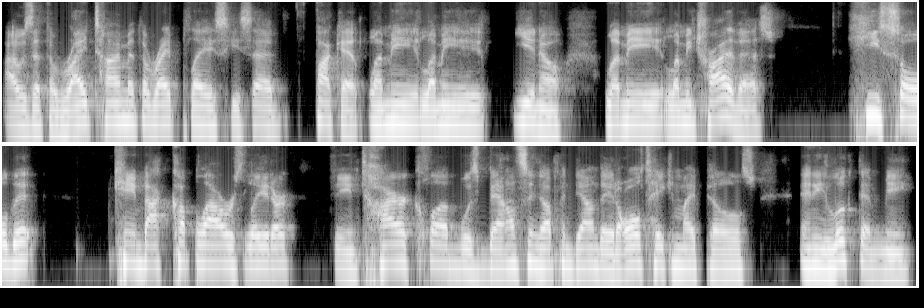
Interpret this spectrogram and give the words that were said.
I was at the right time at the right place. He said, "Fuck it, let me let me you know let me let me try this." He sold it. Came back a couple hours later. The entire club was bouncing up and down. They'd all taken my pills, and he looked at me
